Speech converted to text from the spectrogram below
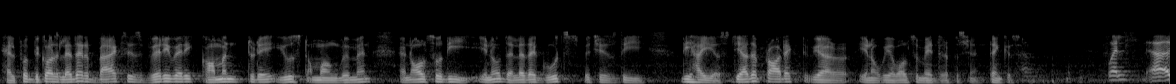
helpful because leather bags is very, very common today, used among women, and also the, you know, the leather goods, which is the the highest. The other product, we are, you know, we have also made representation. Thank you, sir. Well, uh,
